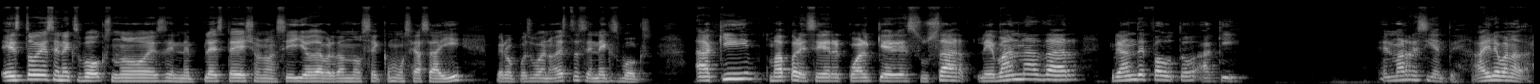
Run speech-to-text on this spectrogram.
Esto es en Xbox, no es en PlayStation o así. Yo de verdad no sé cómo se hace ahí. Pero pues bueno, esto es en Xbox. Aquí va a aparecer cuál quieres usar. Le van a dar Grande Foto aquí. El más reciente. Ahí le van a dar.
